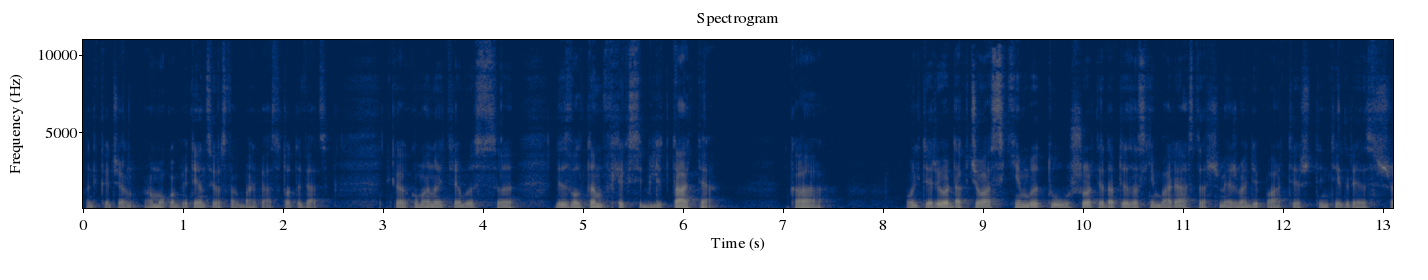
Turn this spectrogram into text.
Adică gen, am o competență, eu să fac bani pe asta toată viața. Adică acum noi trebuie să dezvoltăm flexibilitatea ca ulterior, dacă ceva schimbă, tu ușor te adaptezi la schimbarea asta și mergi mai departe și te integrezi și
